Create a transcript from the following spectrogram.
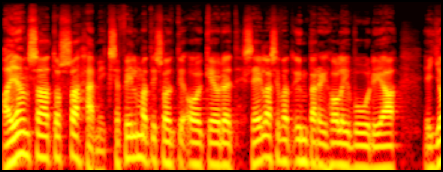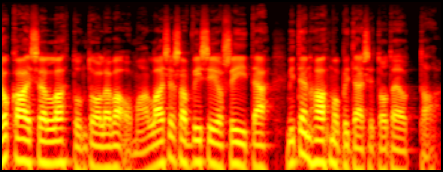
Ajan saatossa hämiksen filmatisointioikeudet seilasivat ympäri Hollywoodia ja jokaisella tuntui olevan omanlaisensa visio siitä, miten hahmo pitäisi toteuttaa.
